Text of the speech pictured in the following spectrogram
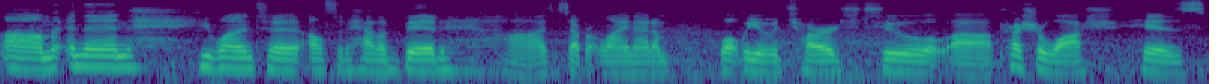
um, and then he wanted to also to have a bid uh, as a separate line item what we would charge to uh, pressure wash his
